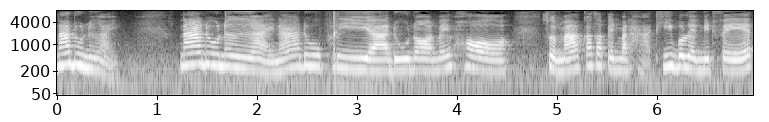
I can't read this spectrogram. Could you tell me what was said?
หน้าดูเหนื่อย หน้าดูเหนื่อย หน้าดูเพลีย ดูนอนไม่พอ ส่วนมากก็จะเป็นปัญหาที่บริเวณมิดเฟส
